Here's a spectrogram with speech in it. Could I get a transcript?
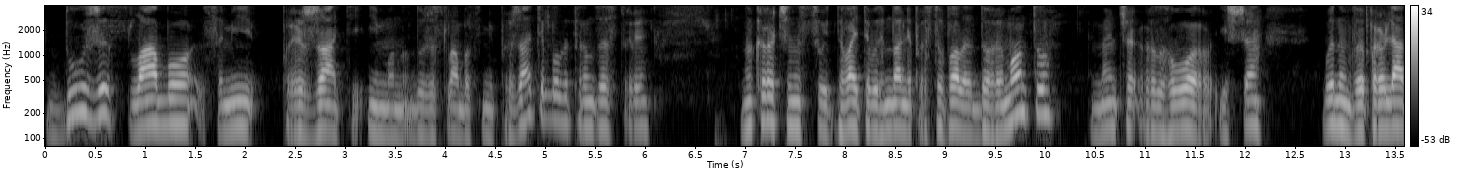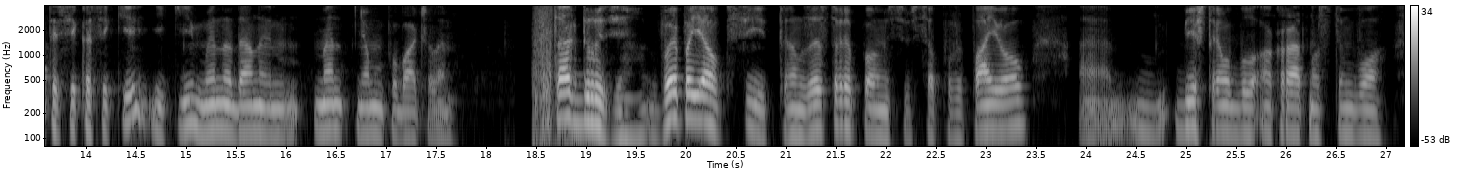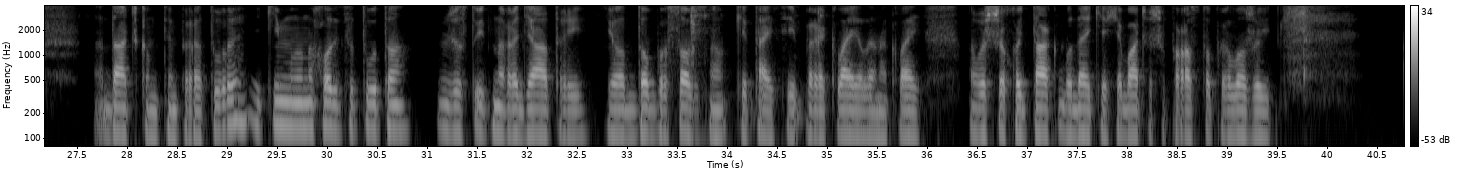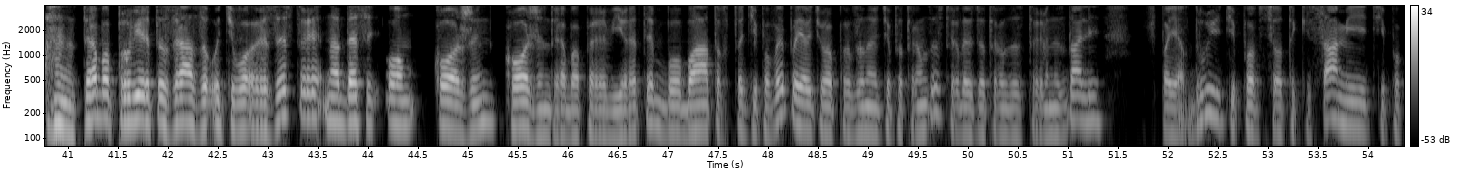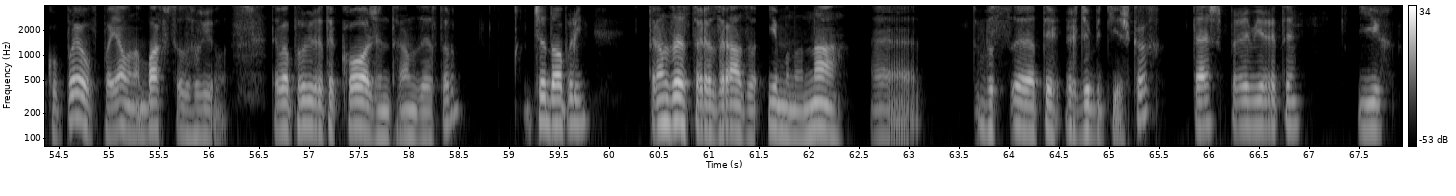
дуже слабо самі прижаті. Іменно дуже слабо самі прижаті були транзистори. Ну, коротше, не суть. Давайте будемо далі приступати до ремонту. Менше розговору. І ще будемо виправляти всі косяки, які ми на даний момент в ньому побачили. Так, друзі, випаяв всі транзистори, повністю все повипаював. Е, Більш треба було акуратно з тим во датчиком температури, який в мене знаходиться тут. Він вже стоїть на радіаторі. Його добросовісно китайці переклеїли на клей. Ну, що хоч так, бо деяких я бачу, що просто приложують. Треба провірити зразу оті резистори на 10 Ом. Кожен, кожен треба перевірити, бо багато хто типу, випаяв, типу, продзвонив типу, транзистор, дивиться транзистори не здалі, впаяв другий, типу, все такі самі, типу, купив, впаяв на бах, все згоріло. Треба провірити кожен транзистор, чи добрий. Транзистори зразу іменно на е, в, е, тих RGBT-шках теж перевірити їх.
